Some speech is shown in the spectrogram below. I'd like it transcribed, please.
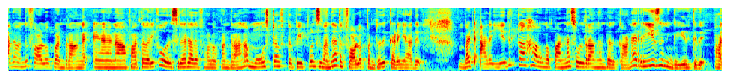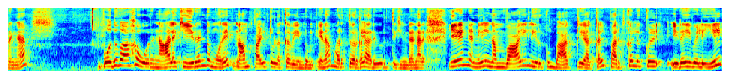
அதை வந்து ஃபாலோ பண்ணுறாங்க நான் பார்த்த வரைக்கும் ஒரு சிலர் அதை ஃபாலோ பண்ணுறாங்க மோஸ்ட் ஆஃப் த பீப்புள்ஸ் வந்து அதை ஃபாலோ பண்ணுறது கிடையாது. பட் அதை எதுக்காக அவங்க பண்ண சொல்கிறாங்கன்றதுக்கான ரீசன் இங்கே இருக்குது. பாருங்கள் பொதுவாக ஒரு நாளைக்கு இரண்டு முறை நாம் பல் துலக்க வேண்டும் என மருத்துவர்கள் அறிவுறுத்துகின்றனர். ஏனெனில் நம் வாயில் இருக்கும் பாக்டீரியாக்கள் பற்களுக்குள் இடைவெளியில்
